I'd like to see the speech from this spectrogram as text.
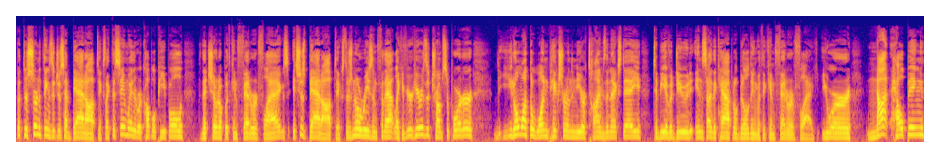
but there's certain things that just have bad optics. Like the same way there were a couple people that showed up with Confederate flags. It's just bad optics. There's no reason for that. Like if you're here as a Trump supporter, you don't want the one picture in the New York Times the next day to be of a dude inside the Capitol building with a Confederate flag. You are not helping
